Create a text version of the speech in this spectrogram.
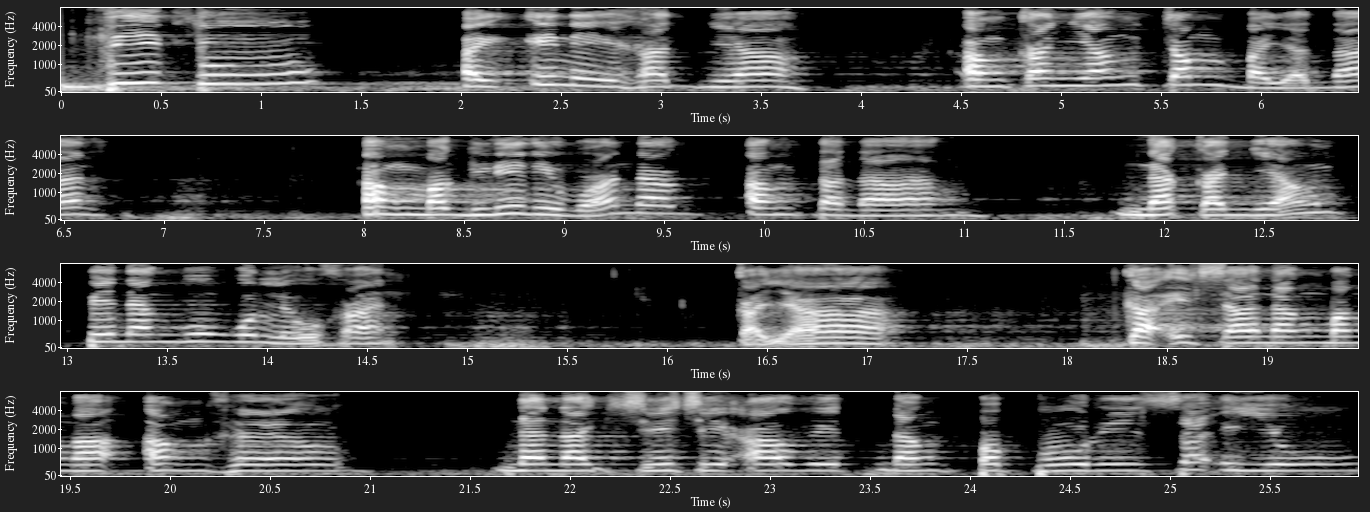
Dito ay inihad niya ang kanyang tambayanan, ang magliliwanag ang tanang na kanyang pinangungulukan. Kaya, kaisa ng mga anghel na nagsisiawit ng papuri sa iyo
